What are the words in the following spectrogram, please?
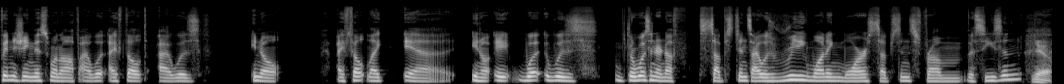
finishing this one off, I I felt I was, you know, I felt like uh, you know, it, wa- it was there wasn't enough substance. I was really wanting more substance from the season. Yeah,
